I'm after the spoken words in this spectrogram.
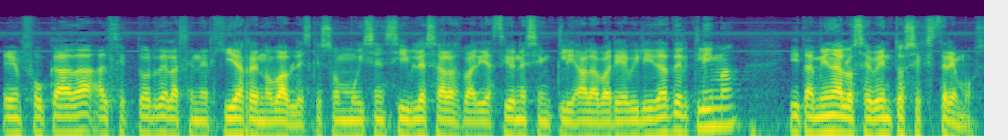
enfocada al sector de las energías renovables, que son muy sensibles a las variaciones, a la variabilidad del clima y también a los eventos extremos,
